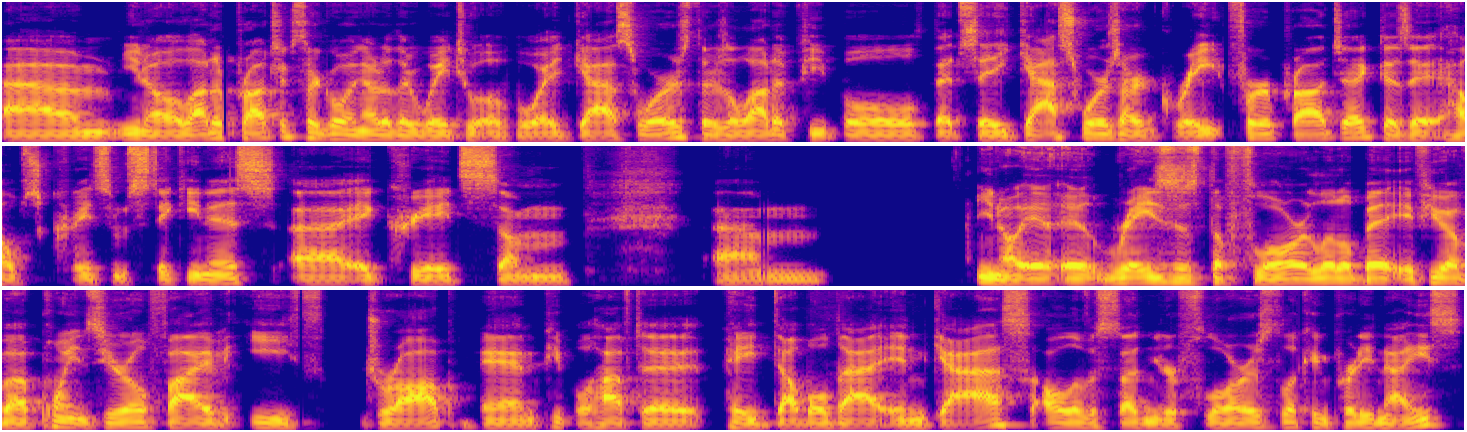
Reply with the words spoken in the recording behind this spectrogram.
Um, you know, a lot of projects are going out of their way to avoid gas wars. There's a lot of people that say gas wars are great for a project as it helps create some stickiness. Uh, it creates some. Um, you know, it, it raises the floor a little bit. If you have a 0.05 ETH drop and people have to pay double that in gas, all of a sudden your floor is looking pretty nice.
